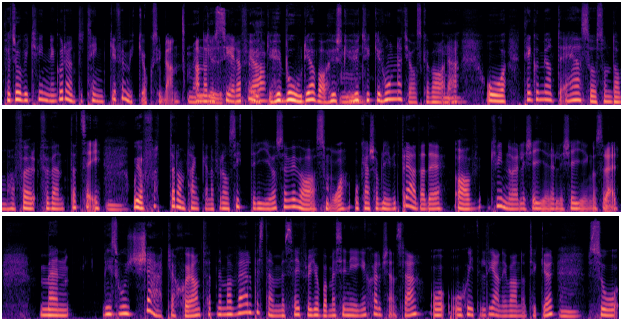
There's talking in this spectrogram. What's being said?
För jag tror vi kvinnor går runt och tänker för mycket också ibland. Men Analyserar gud, för Ja. mycket. Hur borde jag vara? Hur, Mm. hur tycker hon att jag ska vara? Mm. Och tänk om jag inte är så som de har för, förväntat sig. Mm. Och jag fattar de tankarna för de sitter i oss sen vi var små och kanske har blivit brädade av kvinnor eller tjejer eller tjejgäng och sådär. Men det är så jäkla skönt för att när man väl bestämmer sig för att jobba med sin egen självkänsla och, och skita lite grann i vad andra tycker Mm. så,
